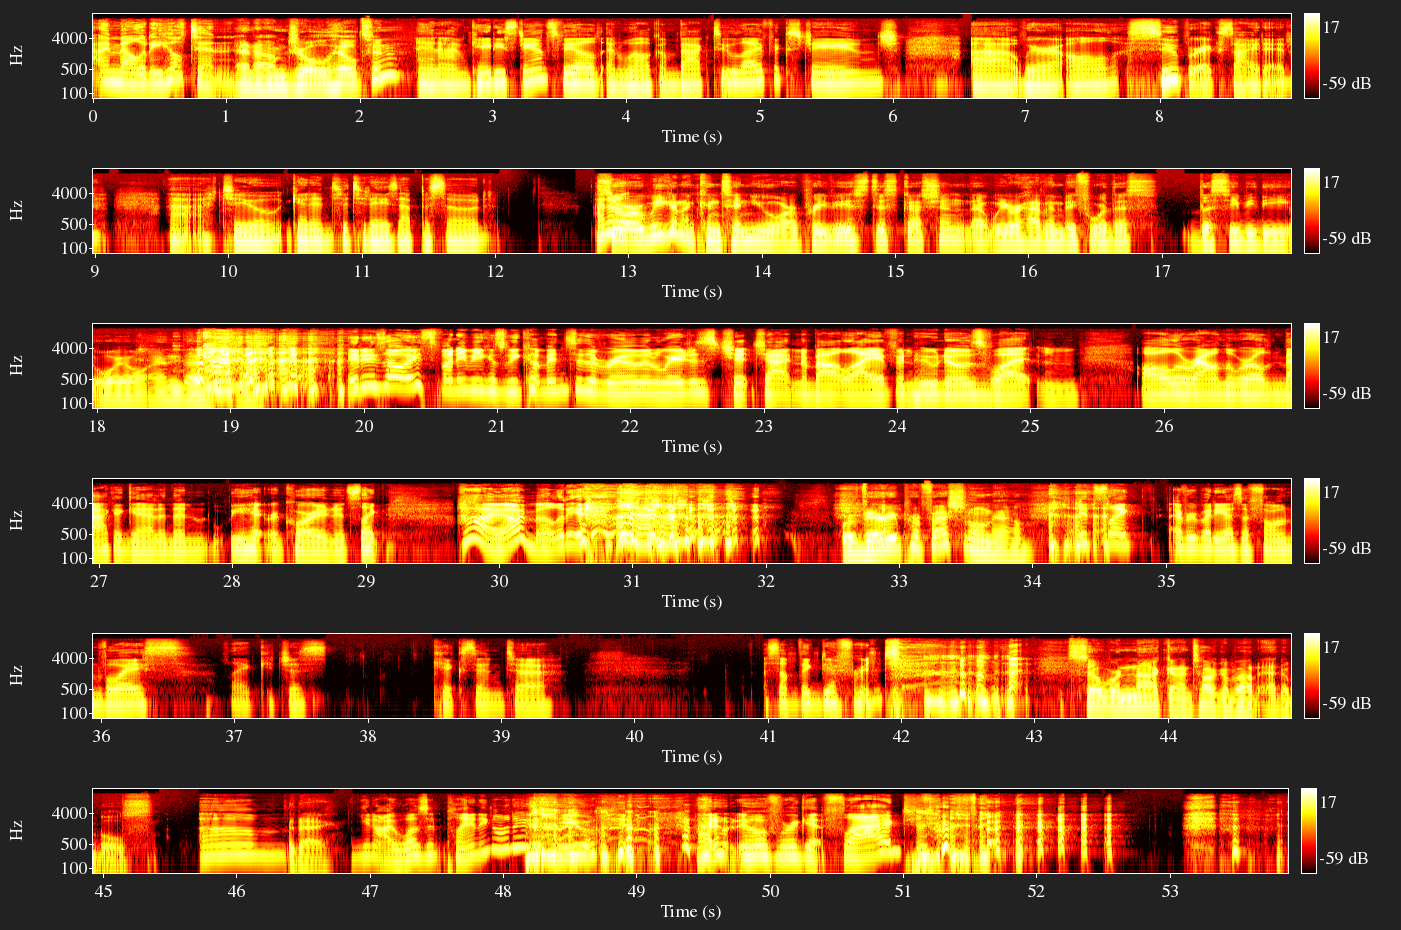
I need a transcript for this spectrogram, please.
I'm Melody Hilton. And I'm Joel Hilton. And I'm Katie Stansfield, and welcome back to Life Exchange. Uh, we're all super excited uh, to get into today's episode. So, are we going to continue our previous discussion that we were having before this? The CBD oil and the. it is always funny because we come into the room and we're just chit chatting about life and who knows what and all around the world and back again. And then we hit record and it's like, Hi, I'm Melody. we're very professional now. It's like everybody has a phone voice. Like it just kicks into something different. but, so we're not going to talk about edibles um today. You know, I wasn't planning on it. You I don't know if we're get flagged.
